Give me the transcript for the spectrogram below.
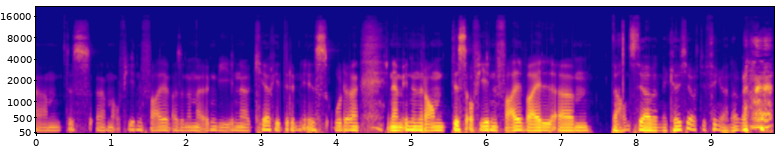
Ähm, das ähm, auf jeden Fall, also wenn man irgendwie in einer Kirche drin ist oder in einem Innenraum, das auf jeden Fall, weil ähm, da haust du ja eine Kirche auf die Finger, ne?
